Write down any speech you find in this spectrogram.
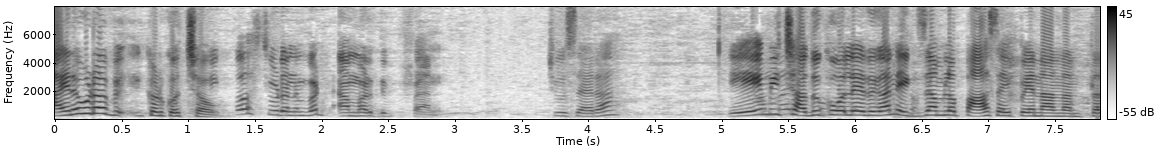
ఆయన కూడా ఇక్కడికి వచ్చావు బిగ్ బాస్ చూడను బట్ అమర్దీప్ ఫ్యాన్. చూసారా? ఏమి చదువుకోలేదు కానీ ఎగ్జామ్లో పాస్ అయిపోయినానంత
